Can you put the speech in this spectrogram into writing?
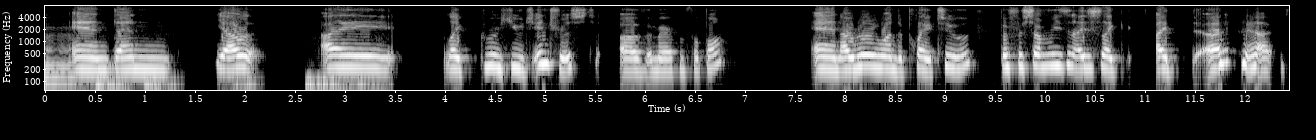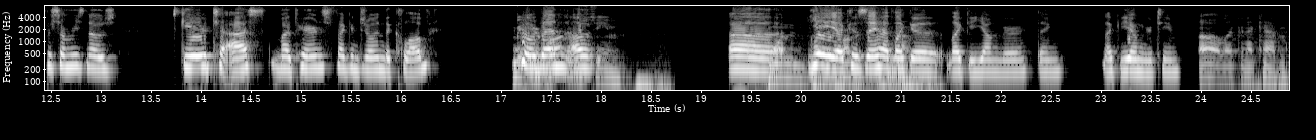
Mhm. and then yeah I like grew a huge interest of american football and i really wanted to play too but for some reason i just like i uh, for some reason i was scared to ask my parents if i could join the club Wait, so then, uh, team. uh yeah yeah because they had like a like a younger thing like a younger team Oh, like an academy.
